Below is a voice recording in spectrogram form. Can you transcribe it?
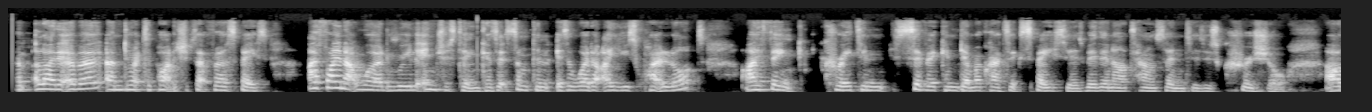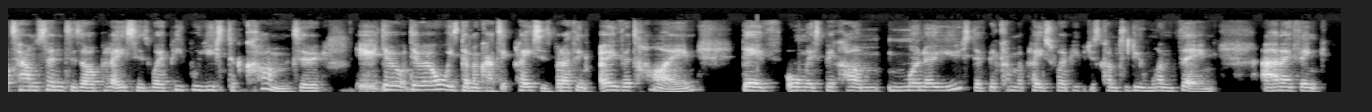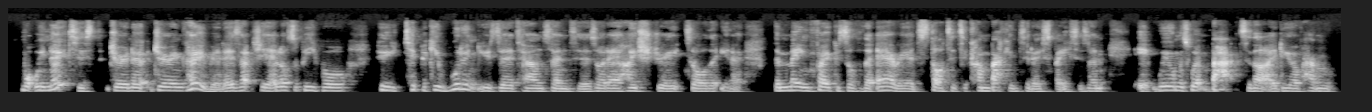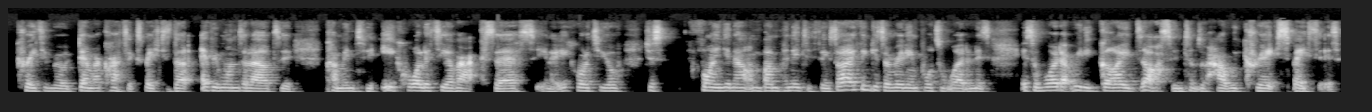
Um, Olaide Oboh, um, Director of Partnerships at First Base. I find that word really interesting because it's something, it's a word that I use quite a lot. I think creating civic and democratic spaces within our town centres is crucial. Our town centres are places where people used to come to, they were, they were always democratic places, but I think over time, they've almost become mono use. They've become a place where people just come to do one thing. And I think what we noticed during uh, during COVID is actually a lot of people who typically wouldn't use their town centres or their high streets or the you know the main focus of the area had started to come back into those spaces, and it, we almost went back to that idea of having creating real democratic spaces that everyone's allowed to come into equality of access, you know, equality of just finding out and bumping into things. So I think it's a really important word, and it's it's a word that really guides us in terms of how we create spaces.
